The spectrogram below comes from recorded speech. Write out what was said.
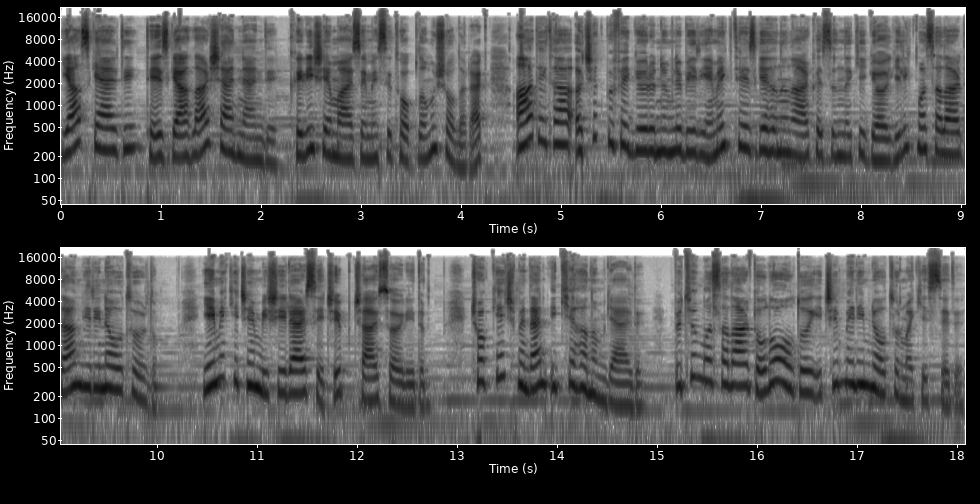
yaz geldi, tezgahlar şenlendi, klişe malzemesi toplamış olarak adeta açık büfe görünümlü bir yemek tezgahının arkasındaki gölgelik masalardan birine oturdum. Yemek için bir şeyler seçip çay söyledim. Çok geçmeden iki hanım geldi. Bütün masalar dolu olduğu için benimle oturmak istedi.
